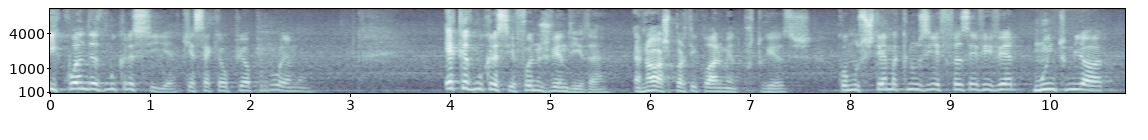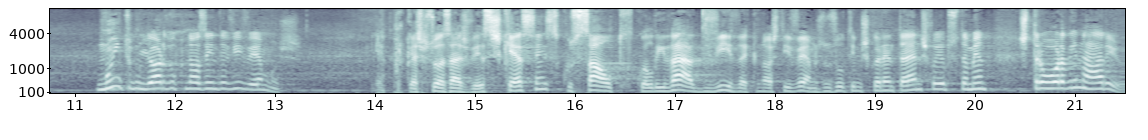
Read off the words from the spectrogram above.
e quando a democracia, que esse é que é o pior problema, é que a democracia foi-nos vendida, a nós particularmente portugueses, como o sistema que nos ia fazer viver muito melhor. Muito melhor do que nós ainda vivemos. É porque as pessoas às vezes esquecem-se que o salto de qualidade de vida que nós tivemos nos últimos 40 anos foi absolutamente extraordinário.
